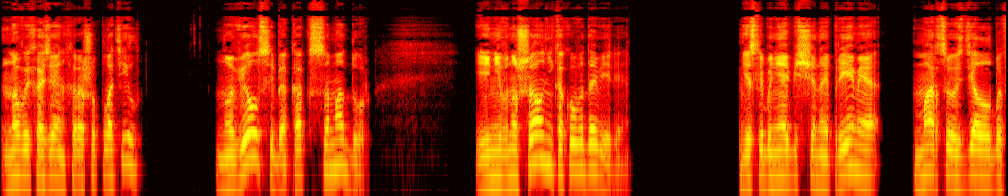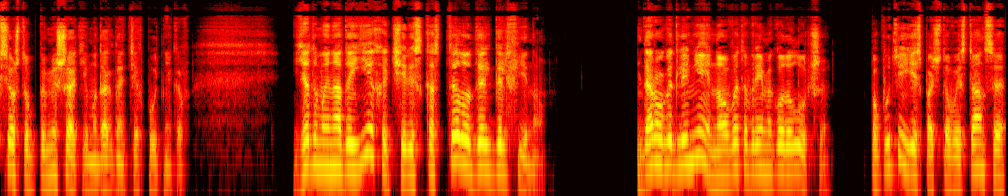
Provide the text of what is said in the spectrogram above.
Новый хозяин хорошо платил, но вел себя как самодур и не внушал никакого доверия. Если бы не обещанная премия, Марцио сделал бы все, чтобы помешать ему догнать тех путников. Я думаю, надо ехать через Кастелло дель Дельфино. Дорога длиннее, но в это время года лучше. По пути есть почтовая станция,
